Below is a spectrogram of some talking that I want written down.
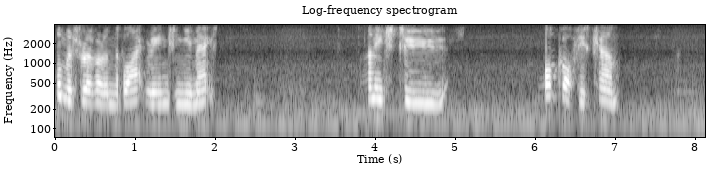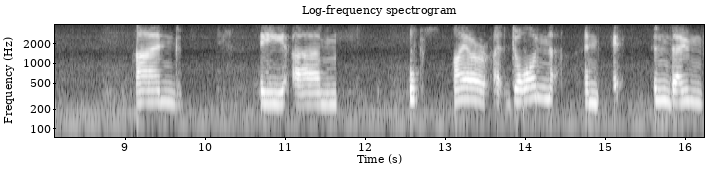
Palomas River in the Black Range in New Mexico, managed to walk off his camp, and the um, fire at dawn and them down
